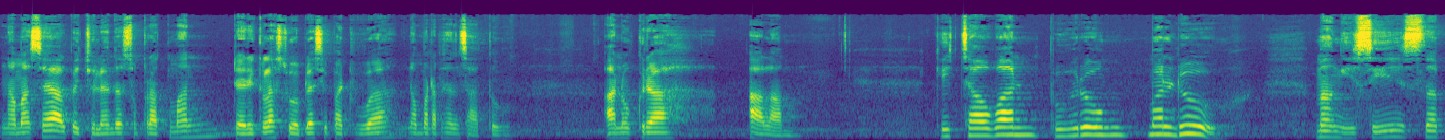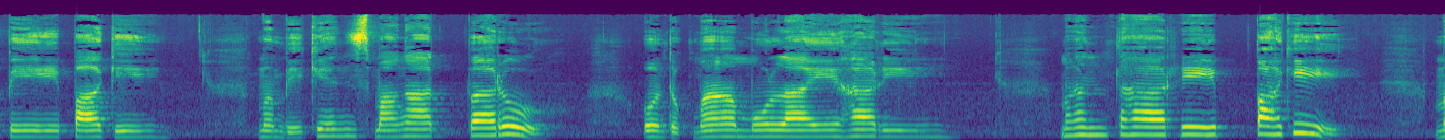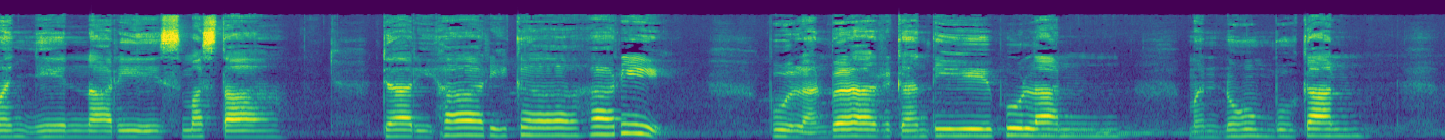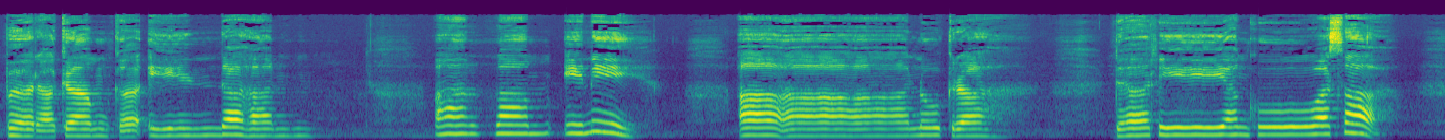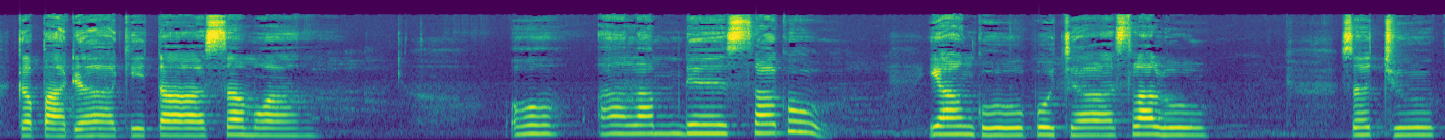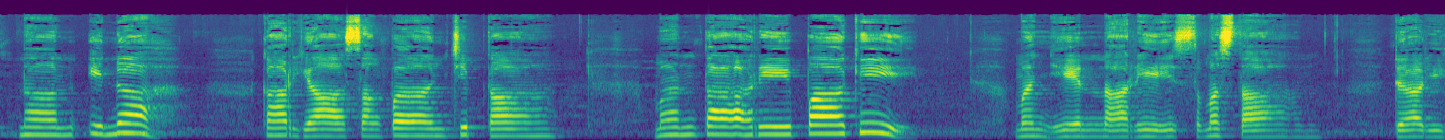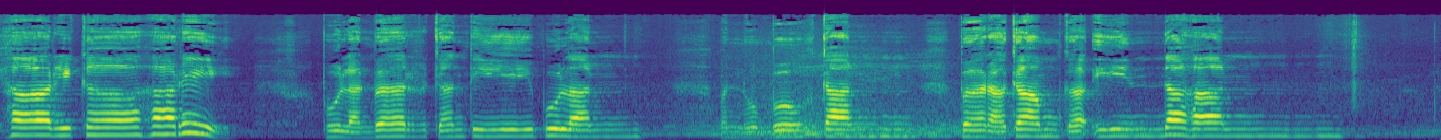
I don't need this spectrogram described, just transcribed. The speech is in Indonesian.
Nama saya Albert Julianto Supratman dari kelas 12 IPA 2 nomor absen 1. Anugerah Alam. Kicauan burung merdu mengisi sepi pagi, membikin semangat baru untuk memulai hari. Mentari pagi menyinari semesta. Dari hari ke hari bulan berganti bulan menumbuhkan beragam keindahan. Alam ini anugerah dari yang kuasa kepada kita semua. Oh alam desaku yang ku puja selalu. Sejuk nan indah karya sang pencipta. Mentari pagi menyinari semesta dari hari ke hari, bulan berganti bulan, menumbuhkan beragam keindahan.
